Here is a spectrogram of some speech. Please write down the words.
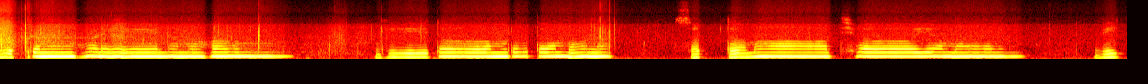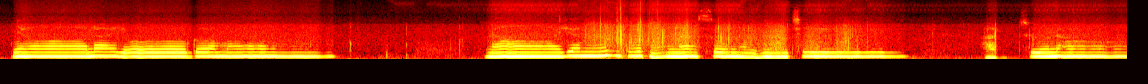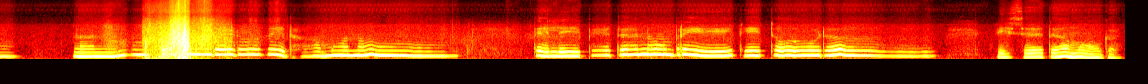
श्रीब्रह्मणे नमः गीतामृतमुन सप्तमाध्या విధమును తెలిపెదను ప్రీతి తోడ విశదముగా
